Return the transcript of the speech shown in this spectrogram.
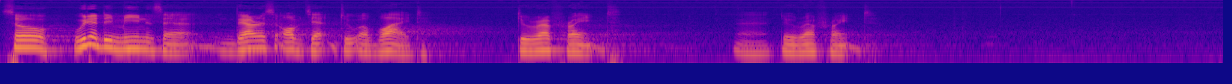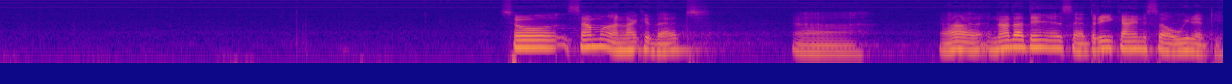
So, virati means uh, there is object to avoid, to refrain, uh, to refrain. So some are like that. Uh, uh, another thing is uh, three kinds of virati.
